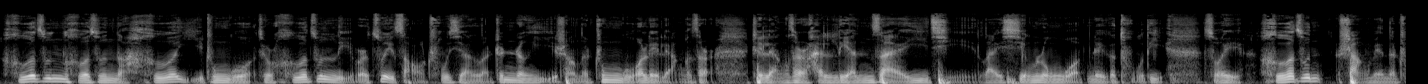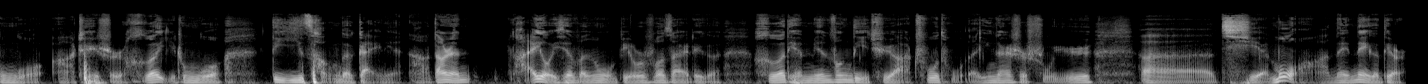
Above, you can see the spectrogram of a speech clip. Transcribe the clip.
何尊何尊呐？何以中国？就是何尊里边最早出现了真正意义上的“中国”这两个字这两个字还连在一起来形容我们这个土地，所以何尊上面的中国啊，这是何以中国第一层的概念啊，当然。还有一些文物，比如说在这个和田民丰地区啊出土的，应该是属于呃且末啊那那个地儿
